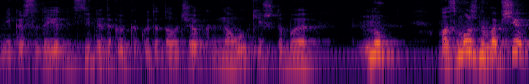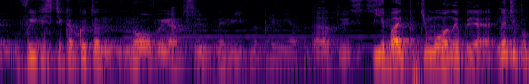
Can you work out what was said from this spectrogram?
мне кажется, дает действительно такой какой-то толчок науки, чтобы, ну, возможно, вообще вывести какой-то новый абсолютно вид, например, да, то есть... Ебать, покемоны, бля. Ну, типа,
